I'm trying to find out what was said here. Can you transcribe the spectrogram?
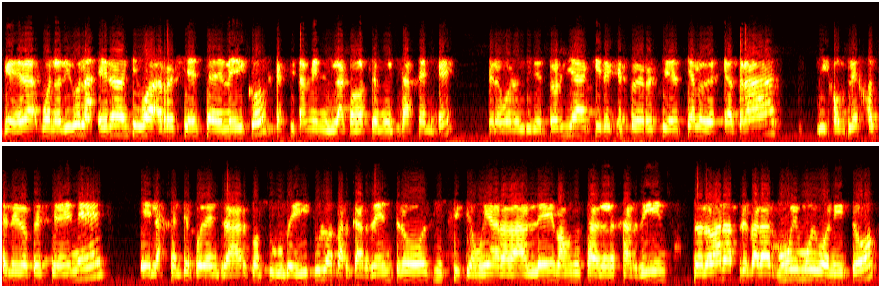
que era, bueno, digo, la, era la antigua residencia de médicos, que así también la conoce mucha gente, pero bueno, el director ya quiere que esto de residencia lo deje atrás y complejo hotelero PCN, eh, la gente puede entrar con su vehículo, aparcar dentro, es un sitio muy agradable, vamos a estar en el jardín, nos lo van a preparar muy, muy bonito,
